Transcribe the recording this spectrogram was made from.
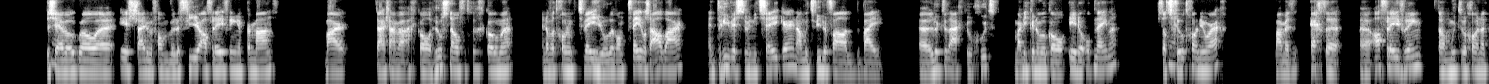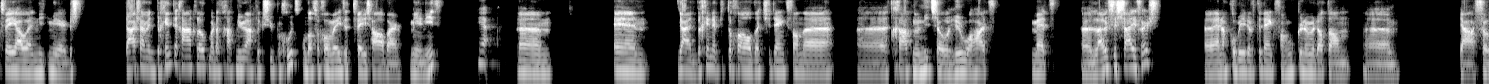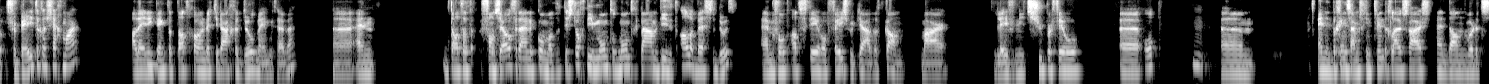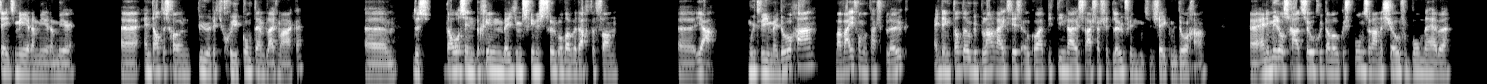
Dus we hebben ook wel, uh, eerst zeiden we van we willen vier afleveringen per maand. Maar daar zijn we eigenlijk al heel snel van teruggekomen. En dat we het gewoon op twee hielden, want twee was haalbaar. En drie wisten we niet zeker. Nou, met wielerfalen erbij uh, lukt het eigenlijk heel goed. Maar die kunnen we ook al eerder opnemen. Dus dat scheelt gewoon heel erg. Maar met een echte uh, aflevering, dan moeten we gewoon naar twee houden en niet meer. Dus daar zijn we in het begin tegen aangelopen, maar dat gaat nu eigenlijk super goed. Omdat we gewoon weten, twee is haalbaar, meer niet. Ja. Um, en ja, in het begin heb je toch wel dat je denkt van, uh, uh, het gaat nog niet zo heel hard met luistercijfers. en dan probeerden we te denken van, hoe kunnen we dat dan um, ja, ver verbeteren, zeg maar. Alleen ik hmm. denk dat dat gewoon dat je daar geduld mee moet hebben. En dat het vanzelf uiteindelijk komt. Want het is toch die mond-tot-mond reclame die het allerbeste doet. En bijvoorbeeld adverteren op Facebook, ja, dat kan. Maar levert niet superveel uh, op. Hmm. Um, en in het begin zijn misschien 20 luisteraars. En dan wordt het steeds meer en meer en meer. Uh, en dat is gewoon puur dat je goede content blijft maken. Um, dus dat was in het begin een beetje misschien een struggle dat we dachten van, uh, ja, moeten we hiermee doorgaan? Maar wij vonden het hartstikke leuk. En ik denk dat ook het belangrijkste is, ook al heb je tien luisteraars, als je het leuk vindt, moet je er zeker mee doorgaan. Uh, en inmiddels gaat het zo goed dat we ook een sponsor aan de show verbonden hebben.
